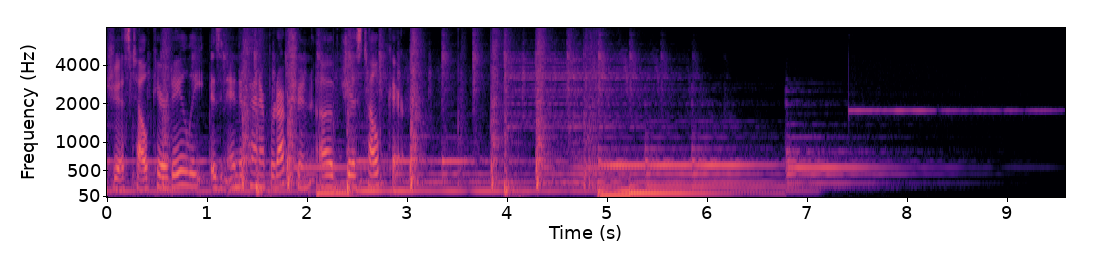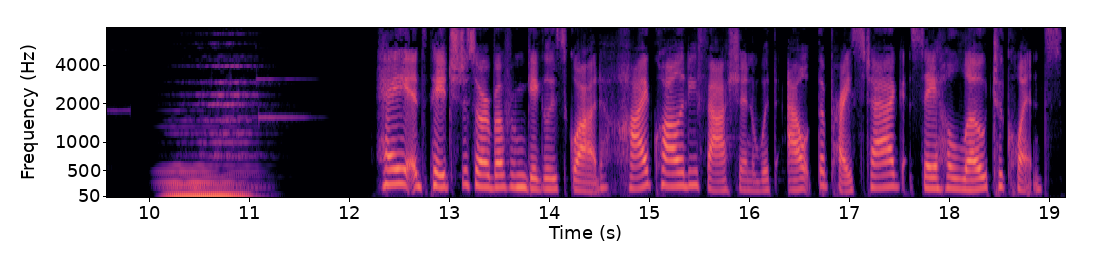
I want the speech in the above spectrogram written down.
Gist Healthcare Daily is an independent production of Gist Healthcare. Hey, it's Paige DeSorbo from Giggly Squad. High quality fashion without the price tag. Say hello to Quince.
